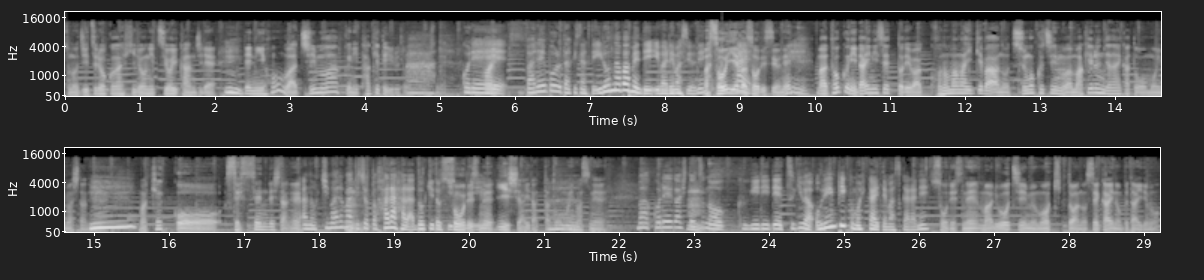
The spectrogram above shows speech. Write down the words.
その実力が非常に強い感じでうん、で日本はチームワークに長けていると思いますね。これ、はい、バレーボールだけじゃなくていろんな場面で言われますよね、まあ、そういえばそうですよね、はい、まあ、特に第2セットではこのままいけばあの中国チームは負けるんじゃないかと思いましたね、まあ、結構接戦でしたね。あの決まるまでちょっとハラハラドキドキ、うん、そうですね。いい試合だったと思いますね。まあ、これが一つの区切りで、うん、次はオリンピックも控えてますからね。そうですね、まあ、両チームもきっとあの世界の舞台でも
